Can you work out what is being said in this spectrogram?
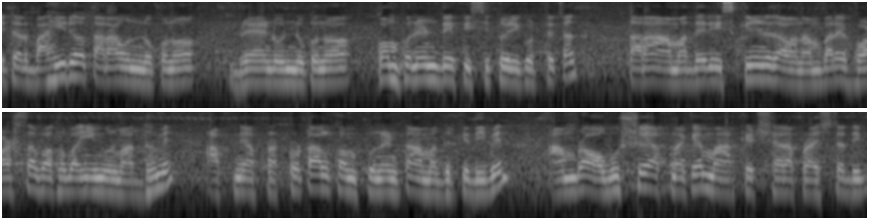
এটার বাহিরেও তারা অন্য কোনো ব্র্যান্ড অন্য কোনো কম্পোনেন্ট দিয়ে পিসি তৈরি করতে চান তারা আমাদের স্ক্রিনে দেওয়া নাম্বারে হোয়াটসঅ্যাপ অথবা ইমোর মাধ্যমে আপনি আপনার টোটাল কম্পোনেন্টটা আমাদেরকে দিবেন। আমরা অবশ্যই আপনাকে মার্কেট সেরা প্রাইসটা দিব।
